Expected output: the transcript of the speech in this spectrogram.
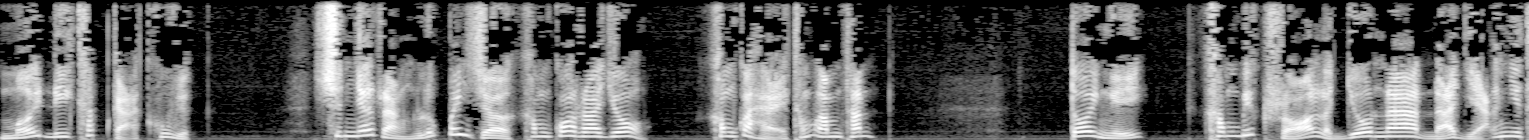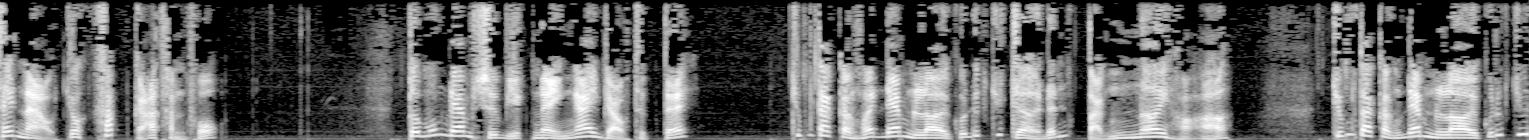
mới đi khắp cả khu vực. Xin nhớ rằng lúc bấy giờ không có radio, không có hệ thống âm thanh. Tôi nghĩ không biết rõ là Jonah đã giảng như thế nào cho khắp cả thành phố. Tôi muốn đem sự việc này ngay vào thực tế. Chúng ta cần phải đem lời của Đức Chúa Trời đến tận nơi họ ở. Chúng ta cần đem lời của Đức Chúa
